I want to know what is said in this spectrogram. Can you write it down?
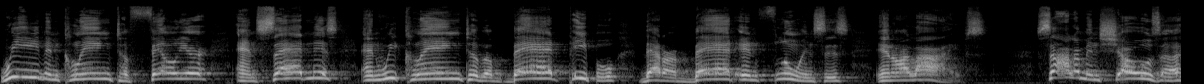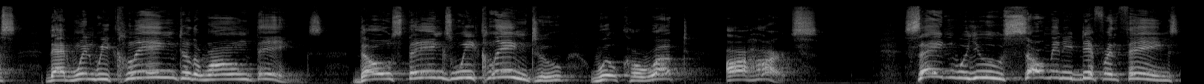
We even cling to failure and sadness, and we cling to the bad people that are bad influences in our lives. Solomon shows us that when we cling to the wrong things, those things we cling to will corrupt our hearts. Satan will use so many different things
